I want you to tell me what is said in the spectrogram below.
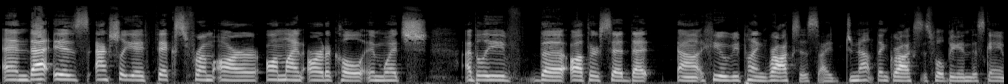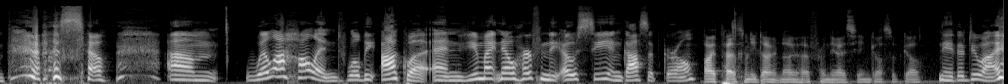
and that is actually a fix from our online article in which I believe the author said that uh, he would be playing Roxas. I do not think Roxas will be in this game. so, um, Willa Holland will be Aqua, and you might know her from the OC and Gossip Girl. I personally don't know her from the OC and Gossip Girl. Neither do I.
